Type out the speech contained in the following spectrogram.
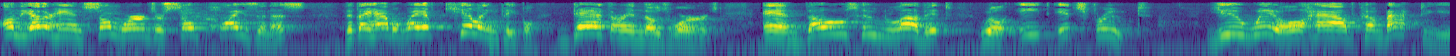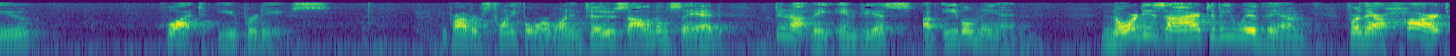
On the other hand, some words are so poisonous that they have a way of killing people. Death are in those words. And those who love it will eat its fruit you will have come back to you what you produce. In Proverbs 24, 1 and 2, Solomon said, Do not be envious of evil men, nor desire to be with them, for their heart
